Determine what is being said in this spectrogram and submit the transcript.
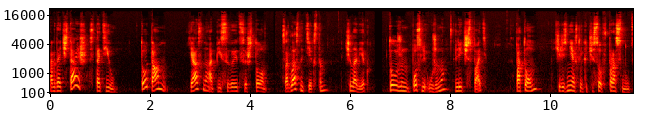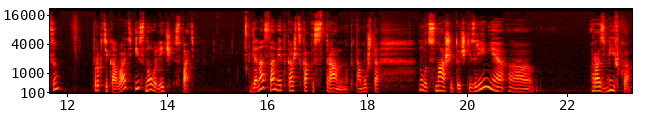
Когда читаешь статью, то там ясно описывается, что согласно текстам человек должен после ужина лечь спать, потом через несколько часов проснуться, практиковать и снова лечь спать. Для нас с вами это кажется как-то странно, потому что ну вот с нашей точки зрения а, разбивка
